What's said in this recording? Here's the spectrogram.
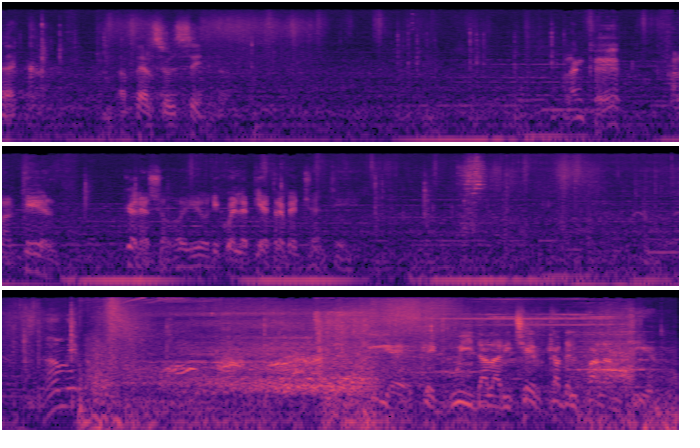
Ecco, ha perso il senno. Palantir? Palantir? Che ne so io di quelle pietre veggenti? Non mi... Chi è che guida la ricerca del Palantir?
